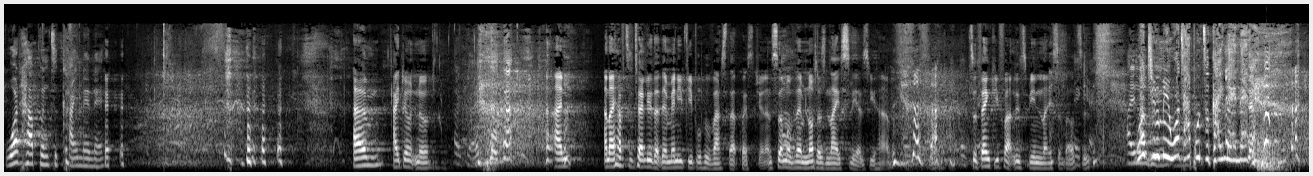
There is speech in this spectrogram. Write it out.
what happened to Kainene? um, I don't know. Okay. and and I have to tell you that there are many people who've asked that question, and some oh. of them not as nicely as you have. okay. So thank you for at least being nice about okay. it. what do you, mean? What happened to Kainene?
